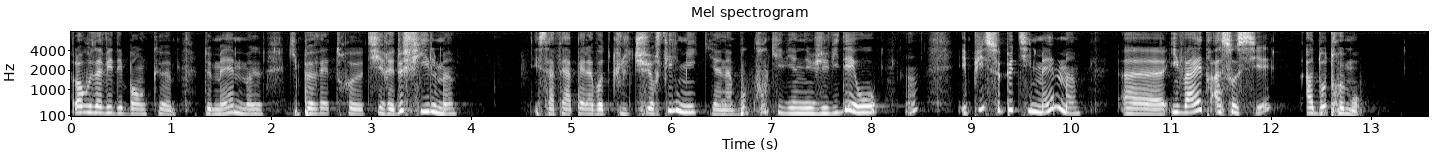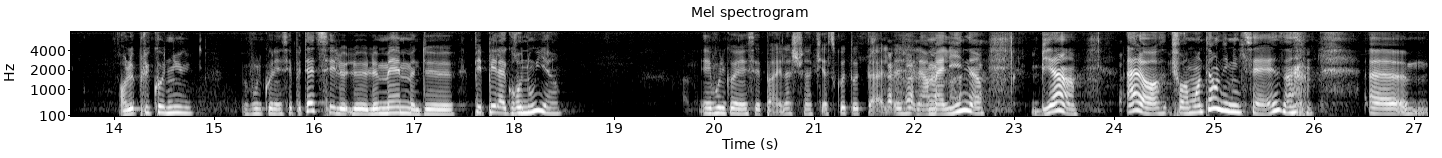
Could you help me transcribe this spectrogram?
Alors vous avez des banques euh, de même euh, qui peuvent être euh, tirées de films. Et ça fait appel à votre culture filmique. Il y en a beaucoup qui viennent des jeux vidéo. Et puis ce petit même, il va être associé à d'autres mots. Alors le plus connu, vous le connaissez peut-être, c'est le, le, même de Pépé la grenouille. Et vous ne le connaissez pas. Et là, je fais un fiasco total. J'ai l'air maline. Bien. Alors, il faut remonter en 2016. Euh,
